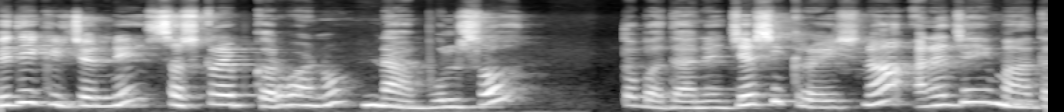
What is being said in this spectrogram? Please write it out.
વિધિ કિચનને સબસ્ક્રાઈબ કરવાનું ના ભૂલશો. તો બધાને જય શ્રી કૃષ્ણ અને જય માતા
